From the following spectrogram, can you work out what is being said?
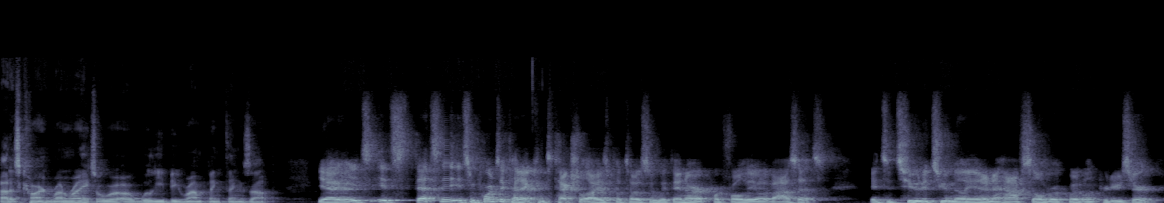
at its current run rate, or, or will you be ramping things up? Yeah, it's it's that's it's important to kind of contextualize Platosa within our portfolio of assets. It's a two to two million and a half silver equivalent producer.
